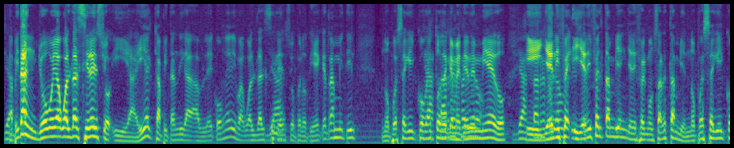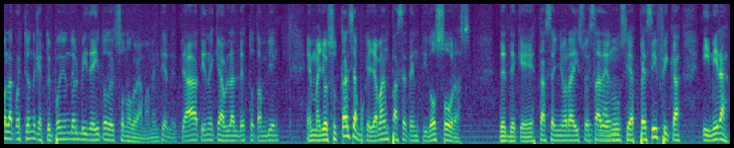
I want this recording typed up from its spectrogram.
ya, capitán, yo voy a guardar silencio. Y ahí el capitán diga, hablé con él y va a guardar Ya. silencio, pero tiene que transmitir, no puede seguir con esto de que me tienen miedo. Y Jennifer, y. Jennifer también, Jennifer González también, no puede seguir con la cuestión de que estoy poniendo el videito del sonograma, ¿me entiendes? Ya tiene que hablar de esto también en mayor sustancia porque ya van para 72 horas desde que esta señora hizo esa la denuncia específica y mira,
